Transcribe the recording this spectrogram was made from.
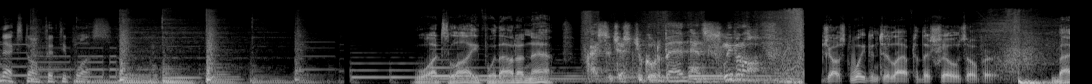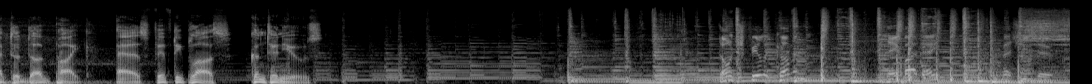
Next on 50 Plus. What's life without a nap? I suggest you go to bed and sleep it off. Just wait until after the show's over. Back to Doug Pike as 50 Plus continues. Don't you feel it coming? Day by day? Bet you do.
